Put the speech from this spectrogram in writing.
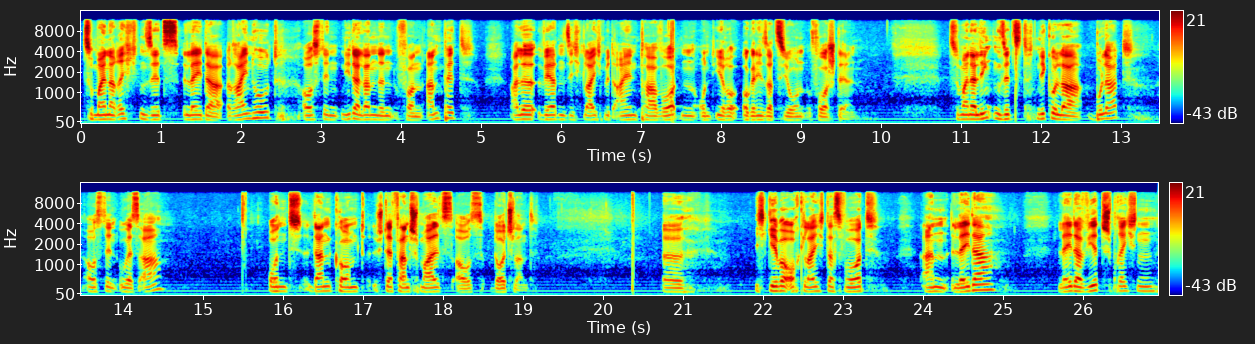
Zu meiner Rechten sitzt Leida Reinhold aus den Niederlanden von Anpet. Alle werden sich gleich mit ein paar Worten und ihre Organisation vorstellen. Zu meiner Linken sitzt Nicola Bullard aus den USA und dann kommt Stefan Schmalz aus Deutschland. Äh, ich gebe auch gleich das Wort an Leida. Leida wird sprechen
